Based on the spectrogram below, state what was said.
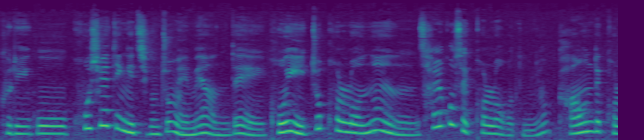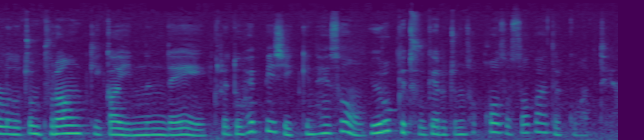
그리고 코 쉐딩이 지금 좀 애매한데 거의 이쪽 컬러는 살구색 컬러거든요. 가운데 컬러도 좀 브라운기가 있는데 그래도 햇빛이 있긴 해서 이렇게 두 개를 좀 섞어서 써봐야 될 것 같아요.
